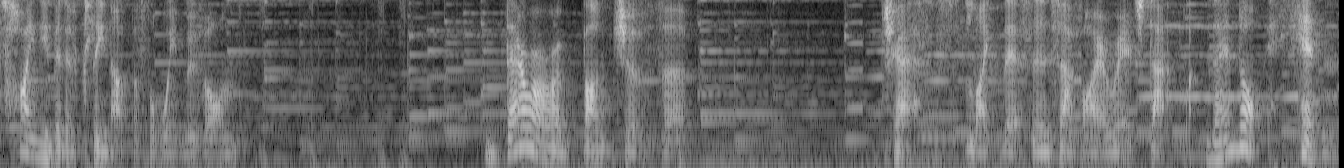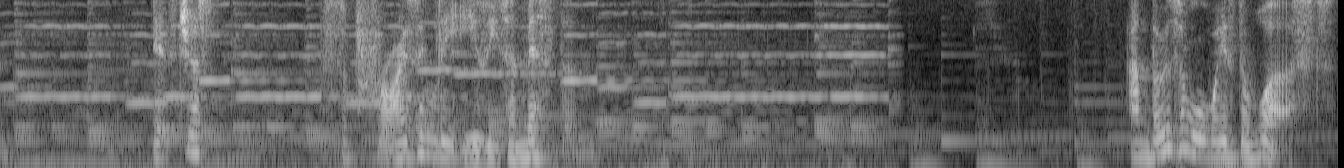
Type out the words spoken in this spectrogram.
Tiny bit of cleanup before we move on. There are a bunch of uh, chests like this in Sapphire Ridge that they're not hidden. It's just surprisingly easy to miss them. And those are always the worst.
